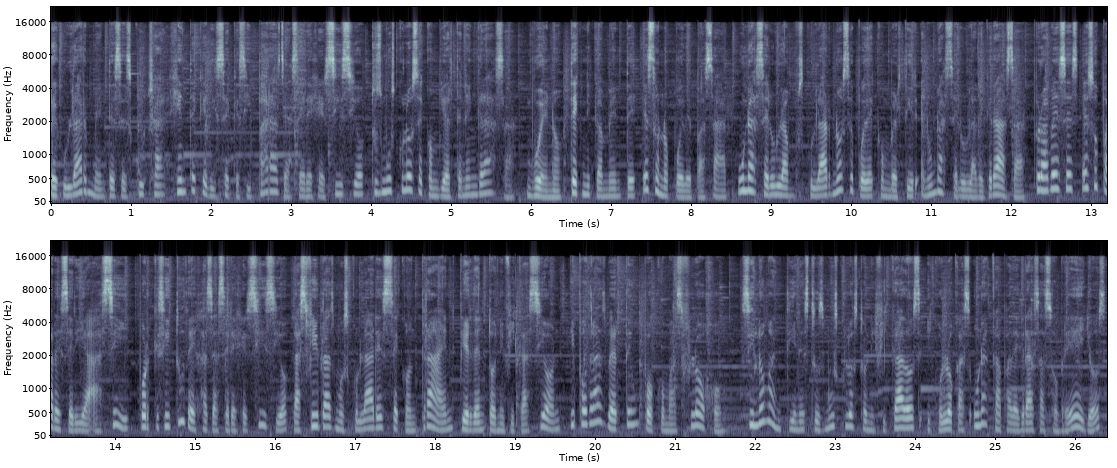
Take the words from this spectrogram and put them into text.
Regularmente se escucha gente que dice que si paras de hacer ejercicio, tus músculos se convierten en grasa. Bueno, técnicamente eso no puede pasar. Una célula muscular no se puede convertir en una célula de grasa, pero a veces eso parecería así porque si tú dejas de hacer ejercicio, las fibras musculares se contraen, pierden tonificación y podrás verte un poco más flojo. Si no mantienes tus músculos tonificados y colocas una capa de grasa sobre ellos,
